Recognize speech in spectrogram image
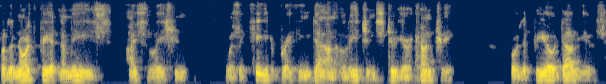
For the North Vietnamese, isolation was a key to breaking down allegiance to your country. For the POWs,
